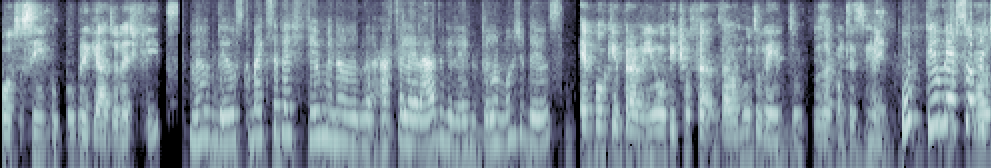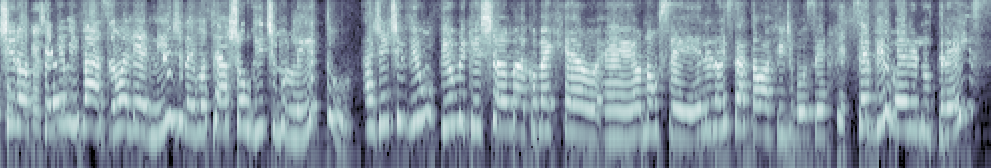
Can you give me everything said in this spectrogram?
ponto .5, obrigado Netflix. Meu Deus, como é que você vê filme no, no, acelerado, Guilherme? Pelo amor de Deus. É porque para mim o ritmo estava muito lento dos acontecimentos. O filme é sobre é, tiroteio, invasão alienígena e você achou o ritmo lento? A gente viu um filme que chama, como é que é? é eu não sei, ele não está tão afim de você. Você viu ele no 3?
